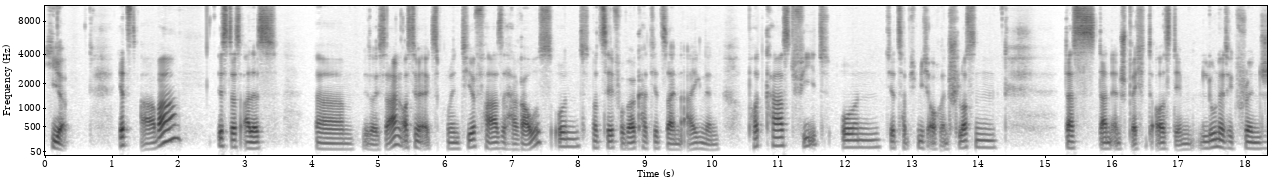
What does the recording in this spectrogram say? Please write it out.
hier. Jetzt aber ist das alles ähm, wie soll ich sagen, aus der Experimentierphase heraus und Not Safe for Work hat jetzt seinen eigenen Podcast-Feed und jetzt habe ich mich auch entschlossen, das dann entsprechend aus dem Lunatic Fringe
